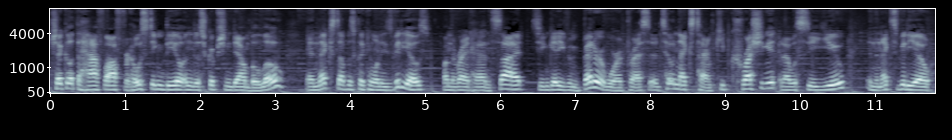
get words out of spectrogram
Check out the half off for hosting deal in the description down below. And next up is clicking one of these videos on the right hand side so you can get even better at WordPress. And until next time, keep crushing it and I will see you in the next video.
